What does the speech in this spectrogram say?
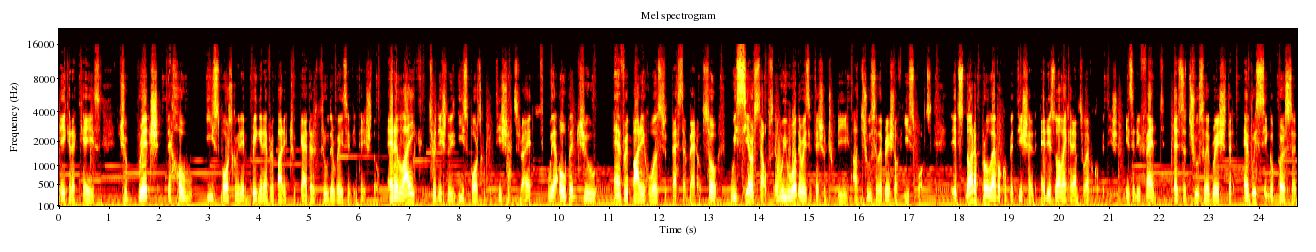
making a case to bridge the whole esports community bringing everybody together through the Race Invitational. And unlike traditional esports competitions, right, we are open to everybody who wants to test their metal. So we see ourselves and we want the race Invitational to be a true celebration of esports. It's not a pro level competition and it's not like an amateur level competition. It's an event that's a true celebration that every single person,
